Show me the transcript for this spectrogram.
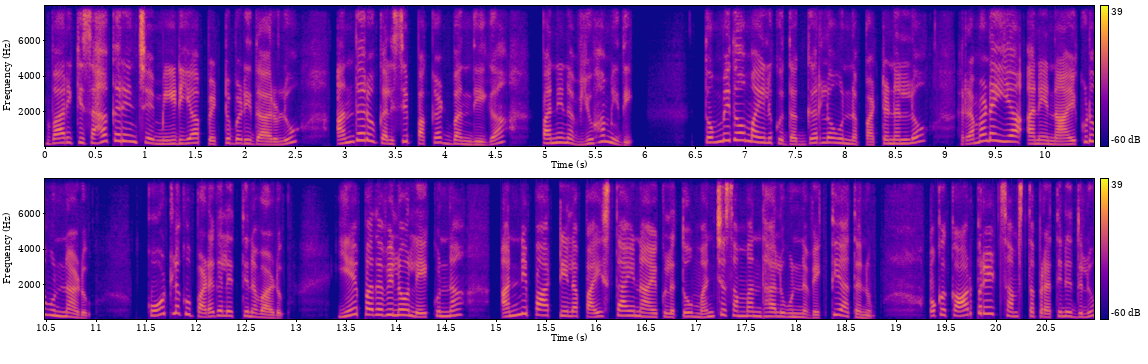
వారికి సహకరించే మీడియా పెట్టుబడిదారులు అందరూ కలిసి పకడ్బందీగా పన్నిన వ్యూహమిది తొమ్మిదో మైలుకు దగ్గర్లో ఉన్న పట్టణంలో రమణయ్య అనే నాయకుడు ఉన్నాడు. కోట్లకు పడగలెత్తినవాడు. ఏ పదవిలో లేకున్నా అన్ని పార్టీల పైస్థాయి నాయకులతో మంచి సంబంధాలు ఉన్న వ్యక్తి అతను. ఒక కార్పొరేట్ సంస్థ ప్రతినిధులు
